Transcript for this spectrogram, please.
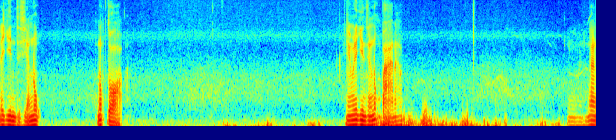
ได้ยินแต่เสียงนก นกต่อ ยังไม่ได้ยินเสียงนกป่านะครับอืมนั่ง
